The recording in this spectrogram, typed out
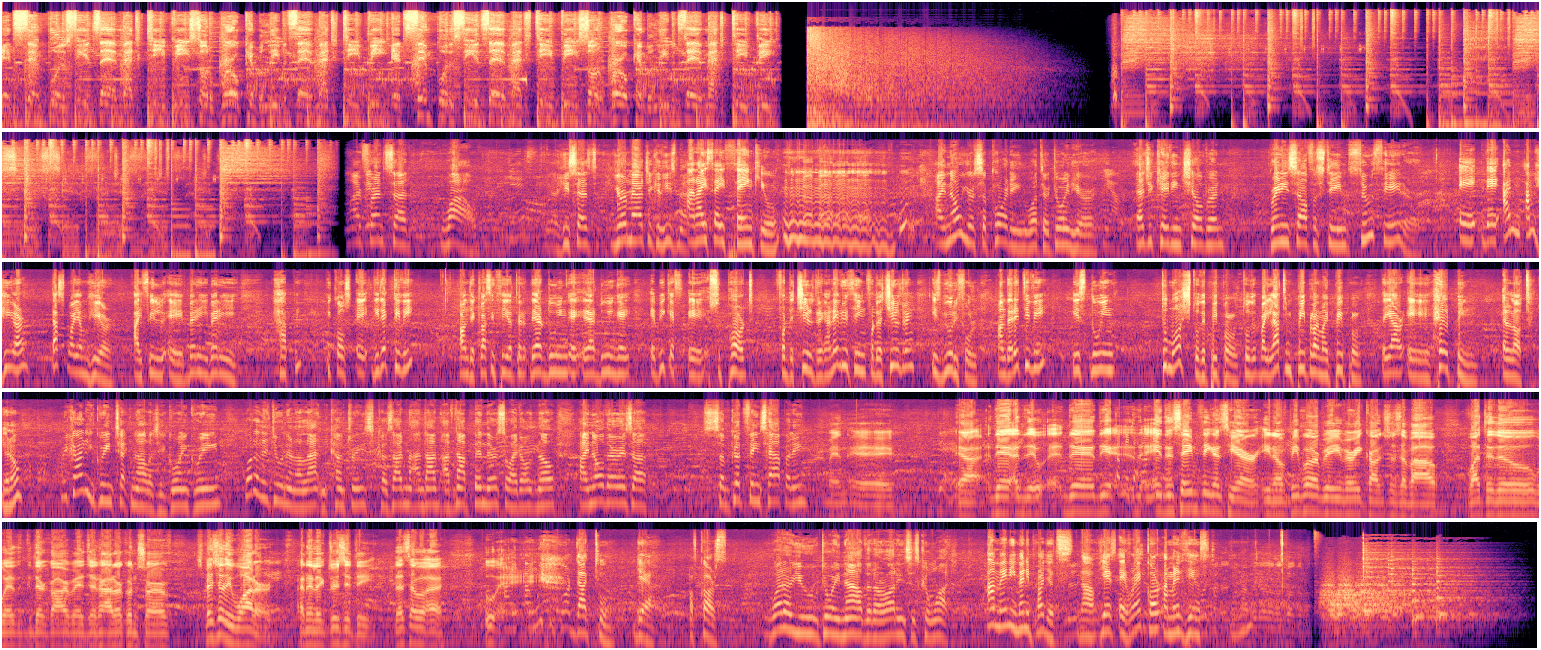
It's simple to see it's Ed Magik TV, so the world can believe it's Ed Magik TV. It's simple to see it's Ed Magik TV, so the world can believe it's Ed Magik TV. My friend said, wow. Yeah, he says, you're magic and he's magic. And I say thank you. I know you're supporting what they're doing here, Yeah. educating children, bringing self-esteem through theater. Eh, the- I'm, I'm here. That's why I'm here. I feel uh, very, very happy because uh, DirecTV and the Classic Theater they are doing a, they are doing a, a big uh, support for the children and everything for the children is beautiful. And DirecTV is doing too much to the people, to the by Latin people and my people. They are uh, helping a lot, you know. Regarding green technology, going green, what are they doing in the Latin countries? Because I'm, not- I'm, I've not been there, so I don't know. I know there is a, some good things happening. I mean, uh, yeah, the, the, the, the, the same thing as here. You know, people are being very conscious about what to do with their garbage and how to conserve, especially water and electricity. That's how. Uh, And we support that too. Yeah, of course. What are you doing now that our audiences can watch? Ah, many, many projects now. Yes, a record and many things.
